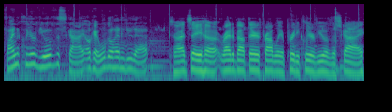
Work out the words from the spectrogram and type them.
Find a clear view of the sky. Okay, we'll go ahead and do that. So I'd say uh, right about there is probably a pretty clear view of the sky.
